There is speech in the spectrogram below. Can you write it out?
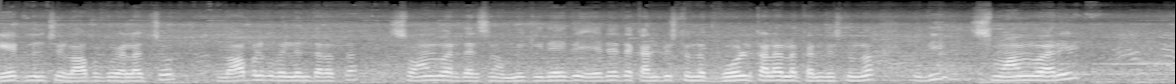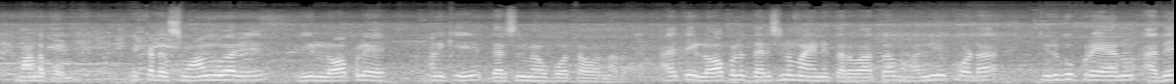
గేట్ నుంచి లోపలికి వెళ్ళొచ్చు. లోపలికి వెళ్ళిన తర్వాత స్వామివారి దర్శనం. మీకు ఇదైతే ఏదైతే కనిపిస్తుందో గోల్డ్ కలర్లో కనిపిస్తుందో ఇది స్వామివారి మండపం. ఇక్కడ స్వామివారి ఈ లోపలే మనకి దర్శనం ఇవ్వబోతా ఉన్నారు. అయితే ఈ లోపల దర్శనం అయిన తర్వాత మళ్ళీ కూడా తిరుగు ప్రయాణం అదే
